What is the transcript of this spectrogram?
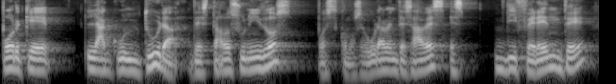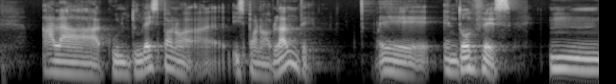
porque la cultura de Estados Unidos, pues como seguramente sabes, es diferente a la cultura hispano, hispanohablante. Eh, entonces, mm,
